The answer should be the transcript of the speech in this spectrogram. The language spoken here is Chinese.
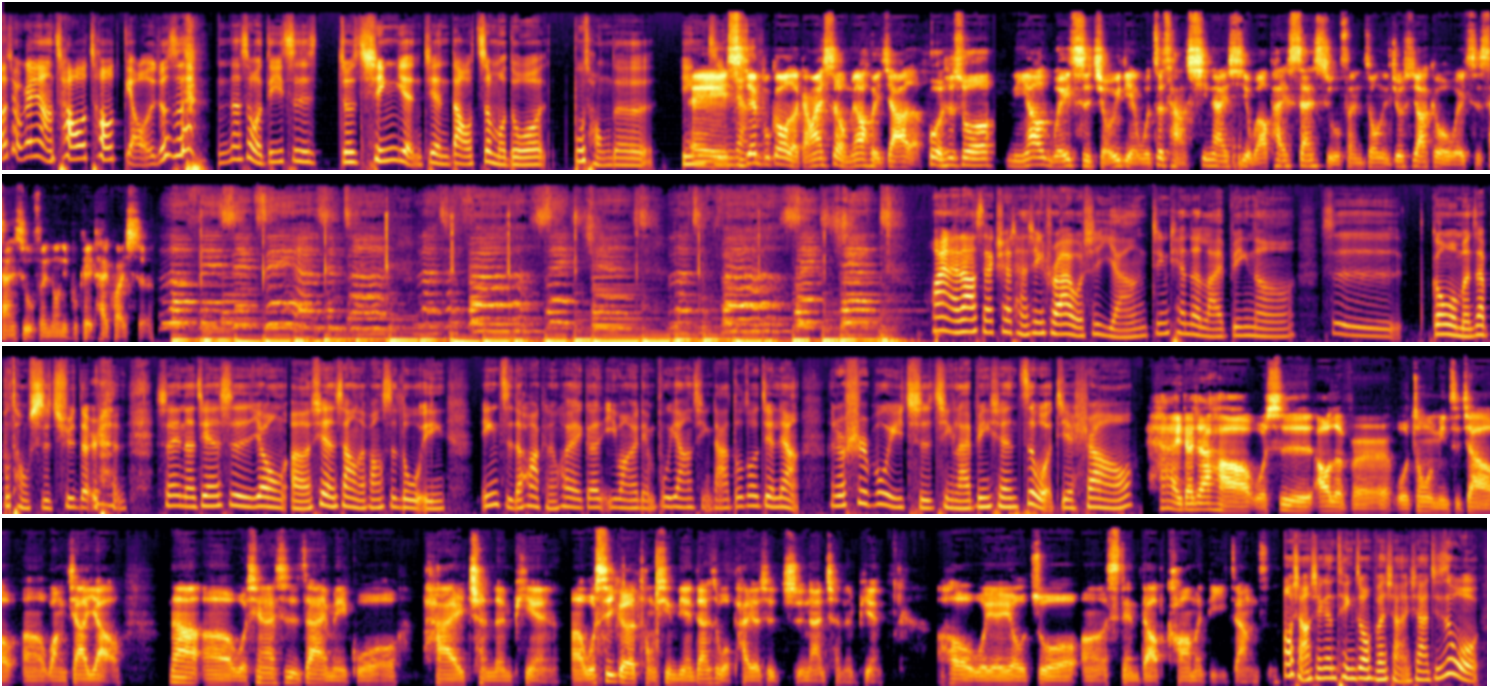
而且我跟你讲，超超屌的，就是 那是我第一次就是亲眼见到这么多不同的音哎，质，时间不够了，赶快射，我们要回家了。或者是说你要维持久一点，我这场性爱戏我要拍三十五分钟，你就是要给我维持三十五分钟，你不可以太快射。欢迎来到 Chat 谈性说爱，我是杨。今天的来宾呢是跟我们在不同时区的人，所以呢，今天是用呃线上的方式录音，音质的话可能会跟以往有点不一样，请大家多多见谅。那就事不宜迟，请来宾先自我介绍哦。嗨，大家好，我是 Oliver，我中文名字叫呃王家耀。那呃，我现在是在美国拍成人片，啊、我是一个同性恋，但是我拍的是直男成人片。然后我也有做呃 stand up comedy 这样子。我想要先跟听众分享一下，其实我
